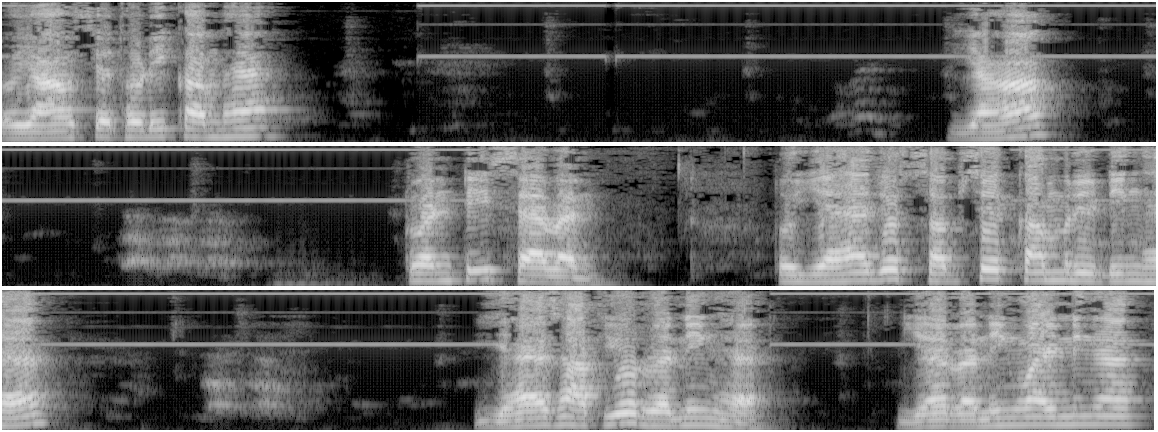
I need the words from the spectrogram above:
तो यहाँ से थोड़ी कम है। यहाँ 27 तो यह जो सबसे कम रीडिंग है। यह साथियों रनिंग है। यह रनिंग वाइंडिंग है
